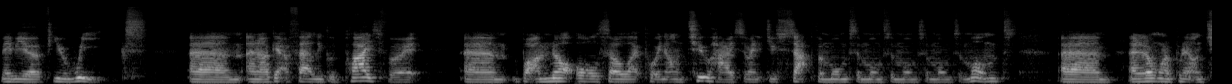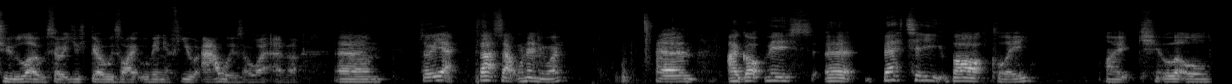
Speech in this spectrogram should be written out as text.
maybe a few weeks, um, and I'll get a fairly good price for it. Um, but I'm not also like putting it on too high, so when it just sat for months and months and months and months and months, um, and I don't want to put it on too low, so it just goes like within a few hours or whatever. Um, so yeah, that's that one anyway. Um, I got this uh, Betty Barclay, like a little,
